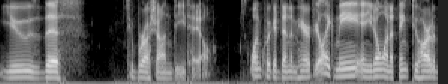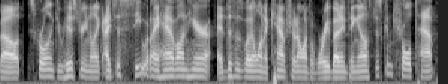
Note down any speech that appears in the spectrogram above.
use this to brush on detail. One quick addendum here. If you're like me and you don't want to think too hard about scrolling through history and like, I just see what I have on here. This is what I want to capture. I don't want to worry about anything else. Just control tap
